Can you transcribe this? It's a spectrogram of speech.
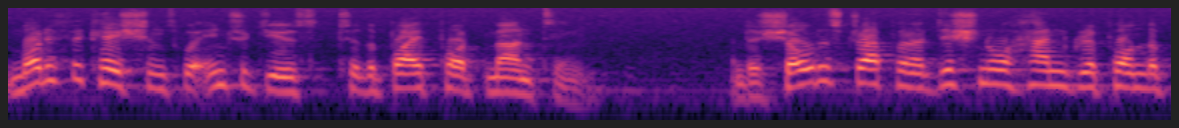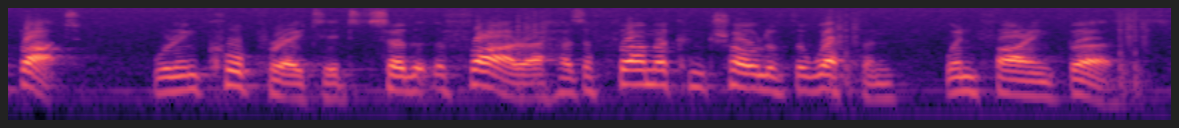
modifications were introduced to the bipod mounting, and a shoulder strap and additional hand grip on the butt were incorporated so that the firer has a firmer control of the weapon when firing bursts.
